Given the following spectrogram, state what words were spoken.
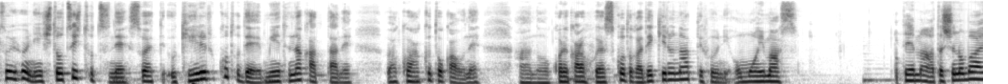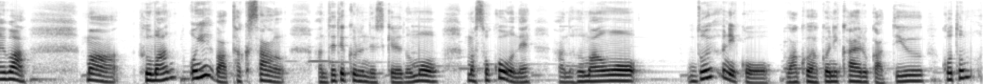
そういうふうに一つ一つねそうやって受け入れることで見えてなかったねワクワクとかをねあのこれから増やすことができるなっていうふうに思います。で、まあ私の場合は、まあ不満を言えばたくさん出てくるんですけれども、まあそこをね、あの不満をどういうふうにこうワクワクに変えるかっていうことも思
